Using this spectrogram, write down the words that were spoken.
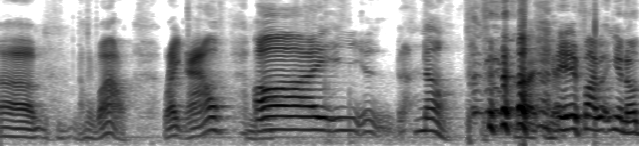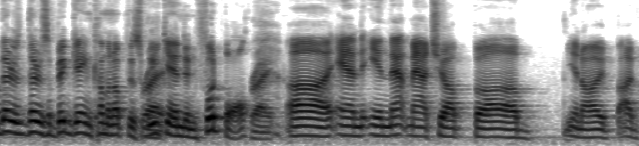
Um, wow. Right now, I no. Right, yeah. If I, you know, there's there's a big game coming up this Right. weekend in football, Right. Uh, and in that matchup, uh, you know, I, I,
